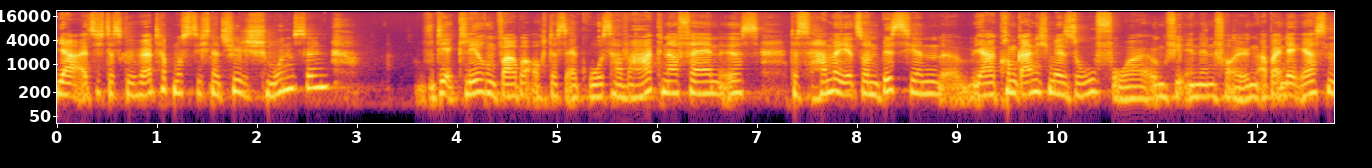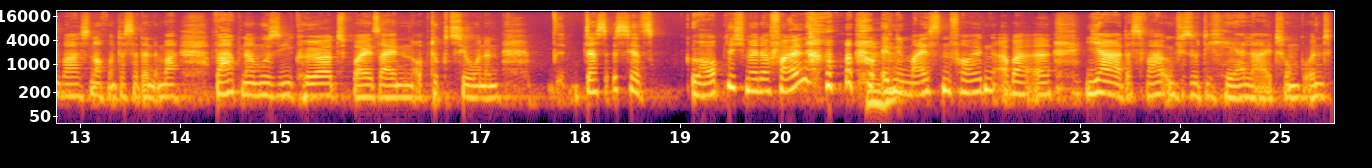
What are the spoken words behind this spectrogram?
ja, als ich das gehört habe, musste ich natürlich schmunzeln die Erklärung war aber auch, dass er großer Wagner-Fan ist. Das haben wir jetzt so ein bisschen, äh, ja, kommt gar nicht mehr so vor irgendwie in den Folgen. Aber in der ersten war es noch und dass er dann immer Wagner-Musik hört bei seinen Obduktionen. Das ist jetzt überhaupt nicht mehr der Fall mhm. in den meisten Folgen. Aber äh, ja, das war irgendwie so die Herleitung und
